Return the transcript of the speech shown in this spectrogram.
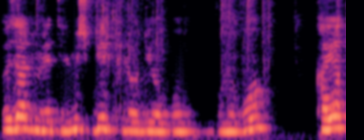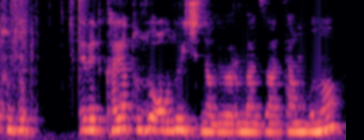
özel üretilmiş. 1 kilo diyor bu, bunu bu. Kaya tuzu. Evet kaya tuzu olduğu için alıyorum ben zaten bunu.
